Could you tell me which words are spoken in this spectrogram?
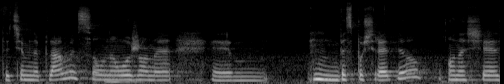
te ciemne plamy są Mhm. nałożone bezpośrednio. One się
